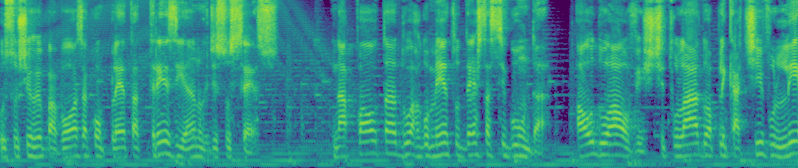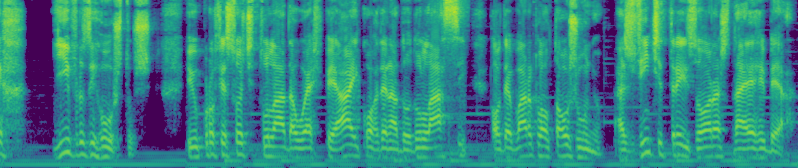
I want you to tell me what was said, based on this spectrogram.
o Sushi Rui Barbosa completa 13 anos de sucesso. Na pauta do argumento desta segunda, Aldo Alves, titulado aplicativo Ler Livros e Rostos, e o professor titular da UFPA e coordenador do LACE, Aldebaro Clautal Júnior, às 23 horas na RBA.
